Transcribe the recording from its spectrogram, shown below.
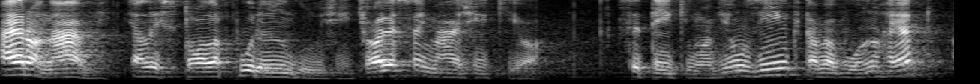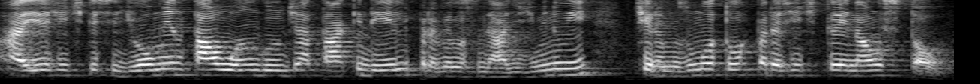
A aeronave, ela estola por ângulo, gente. Olha essa imagem aqui, ó. Você tem aqui um aviãozinho que estava voando reto, aí a gente decidiu aumentar o ângulo de ataque dele para a velocidade diminuir, tiramos o motor para a gente treinar um stall.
